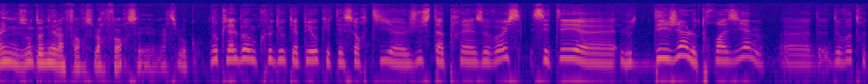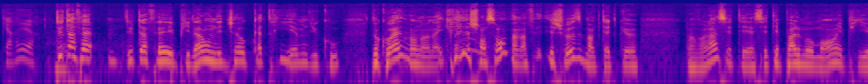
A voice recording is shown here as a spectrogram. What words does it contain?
Ils nous ont donné la force, leur force et merci beaucoup. Donc l'album Claudio Capeo qui était sorti euh, juste après The Voice, c'était euh, le, déjà le troisième euh, de, de votre carrière. Tout à fait, tout à fait. Et puis là, on est déjà au quatrième du coup. Donc ouais, on en a écrit des chansons, on en a fait des choses. Ben, peut-être que ben voilà, c'était c'était pas le moment. Et puis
